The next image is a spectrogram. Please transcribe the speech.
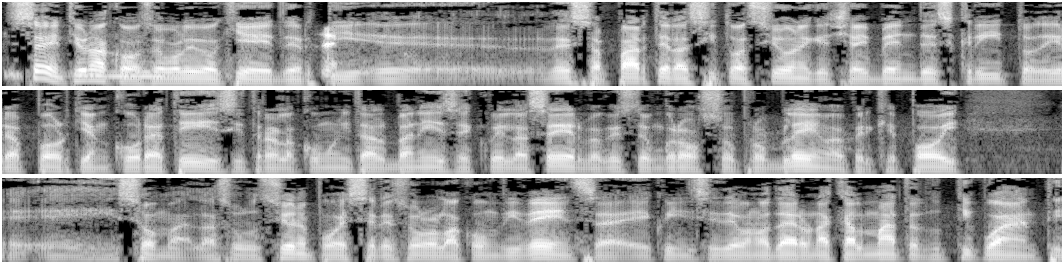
Senti, una cosa volevo chiederti, sì. eh, adesso a parte la situazione che ci hai ben descritto dei rapporti ancora tesi tra la comunità albanese e quella serba, questo è un grosso problema perché poi eh, eh insomma la soluzione può essere solo la convivenza e quindi si devono dare una calmata tutti quanti.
